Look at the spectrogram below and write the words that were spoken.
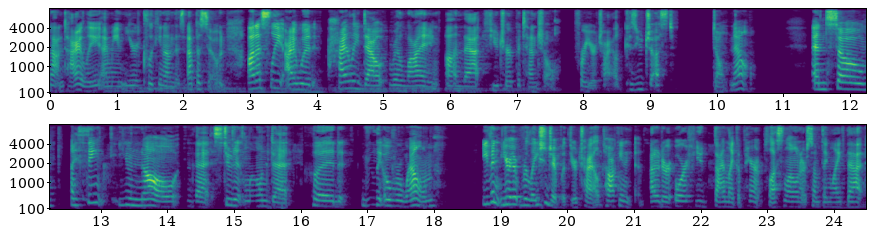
not entirely. I mean, you're clicking on this episode. Honestly, I would highly doubt relying on that future potential for your child because you just don't know. And so I think you know that student loan debt could really overwhelm even your relationship with your child talking about it or, or if you sign like a parent plus loan or something like that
